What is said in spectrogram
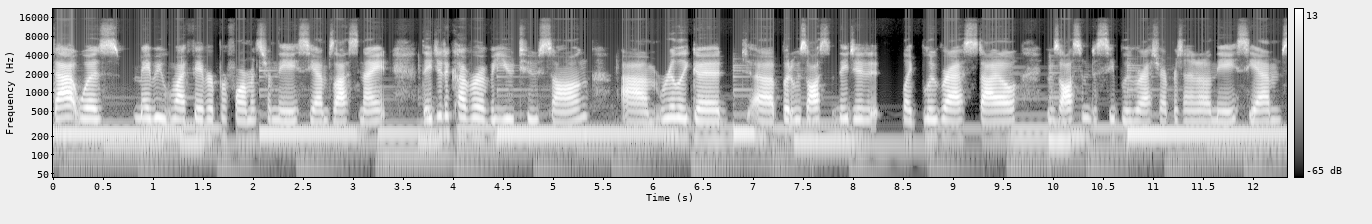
That was maybe my favorite performance from the ACMs last night. They did a cover of a U2 song, um, really good, uh, but it was awesome. They did it like bluegrass style. It was awesome to see bluegrass represented on the ACMs.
